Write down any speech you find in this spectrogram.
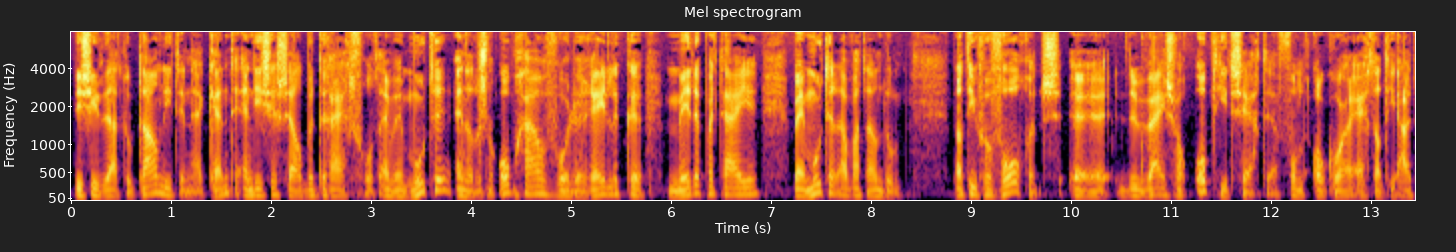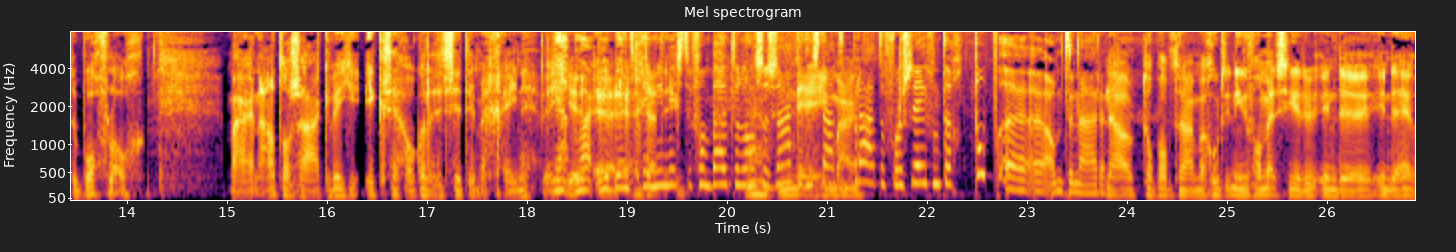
die zich daar totaal niet in herkent en die zichzelf bedreigd voelt. En wij moeten, en dat is een opgave voor de redelijke middenpartijen, wij moeten daar wat aan doen. Dat hij vervolgens eh, de wijze waarop hij het zegt, eh, vond ook hoor echt dat hij uit de bocht vloog. Maar een aantal zaken, weet je, ik zeg ook wel, het zit in mijn genen. Weet Ja, je, maar je Eh, bent geen dat- minister van Buitenlandse Zaken. Nee, die staat maar- te praten voor 70 topambtenaren. Nou, topambtenaar, maar goed, in ieder geval mensen die in de, in de,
